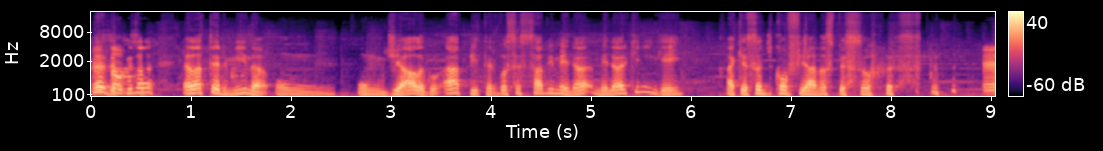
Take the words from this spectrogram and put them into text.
É, depois ela, ela, termina um, um diálogo. Ah, Peter, você sabe melhor, melhor que ninguém a questão de confiar nas pessoas. É,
